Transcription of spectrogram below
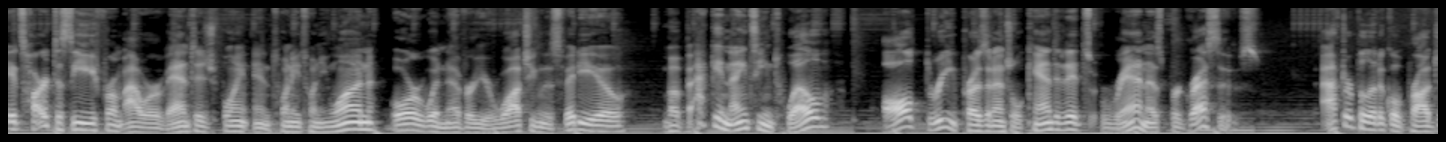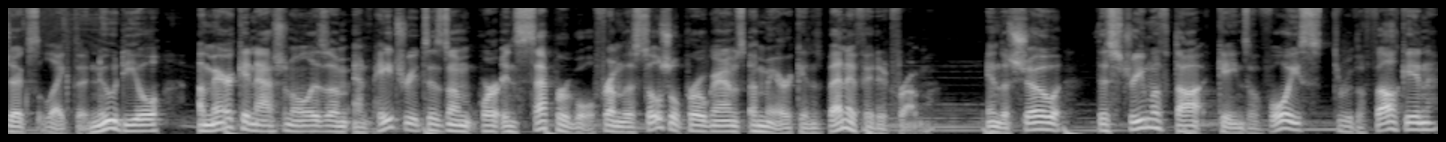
It's hard to see from our vantage point in 2021 or whenever you're watching this video, but back in 1912, all three presidential candidates ran as progressives. After political projects like the New Deal, American nationalism and patriotism were inseparable from the social programs Americans benefited from. In the show, the stream of thought gains a voice through the Falcon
